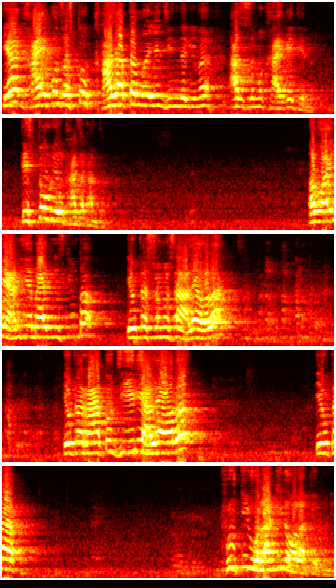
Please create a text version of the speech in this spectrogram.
त्यहाँ खाएको जस्तो खाजा त मैले जिन्दगीमा आजसम्म खाएकै थिएन। त्यस्तो उनीहरू खाजा खान्छन्। अब अहिले हामी यहाँ बाहिर निस्क्यौँ त एउटा समोसा हाल्या होला एउटा रातो जेरी हाल्या होला एउटा फ्रुटी होला कि नहोला त्यो पनि?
